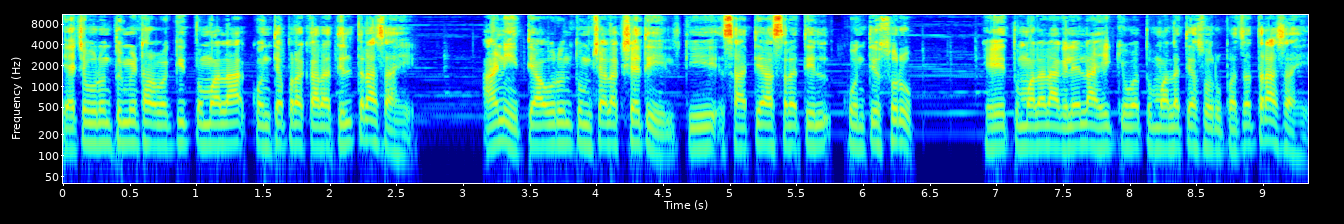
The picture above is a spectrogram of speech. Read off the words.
याच्यावरून तुम्ही ठरवा की तुम्हाला कोणत्या प्रकारातील त्रास आहे. आणि त्यावरून तुमच्या लक्षात येईल की साती आसरातील कोणते स्वरूप हे तुम्हाला लागलेलं आहे किंवा तुम्हाला त्या स्वरूपाचा त्रास आहे.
